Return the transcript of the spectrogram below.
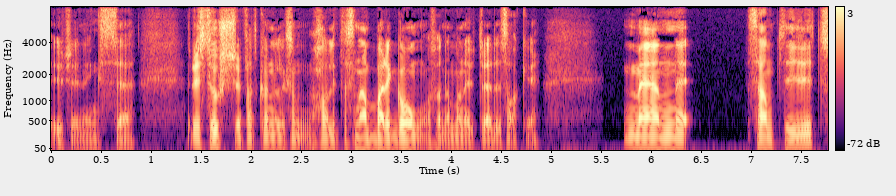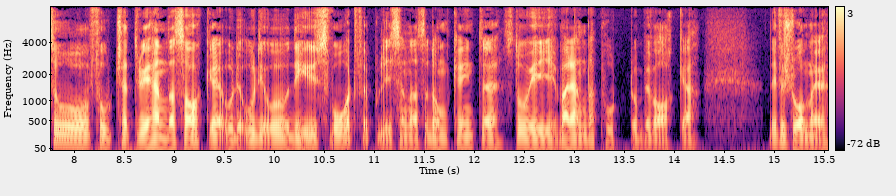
utredningsresurser för att kunna liksom ha lite snabbare gång och så när man utredde saker. Men samtidigt så fortsätter det ju hända saker och det, och, det, och det är ju svårt för polisen, alltså de kan ju inte stå i varenda port och bevaka. Det förstår man ju,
